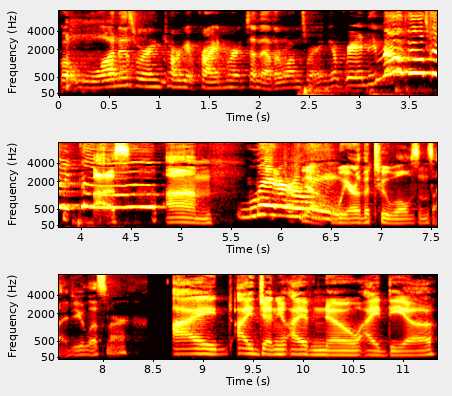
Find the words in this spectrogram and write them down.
but one is wearing Target Pride merch and the other one's wearing a Brandy Melville top. us. Um, Literally. yeah, we are the two wolves inside you, listener. I I genuinely I have no idea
